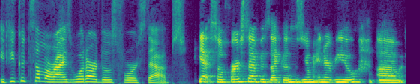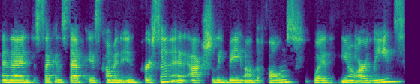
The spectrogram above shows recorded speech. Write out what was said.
If you could summarize, what are those four steps? Yeah, so first step is like a Zoom interview. Um, and then the second step is coming in person and actually being on the phones with, you know, our leads.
